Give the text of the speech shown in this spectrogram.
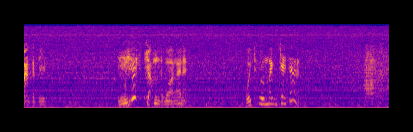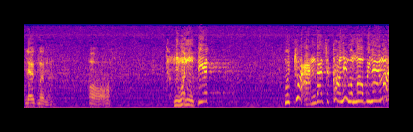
បាត់ទៅទៀត ចំត្មងហើយណាួយធ្វើមិនចេះតើលើកមើលមើលអូធ្ងន់ទៀតួយជួយអានដល់សកលនេះវាមកពីណាមក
